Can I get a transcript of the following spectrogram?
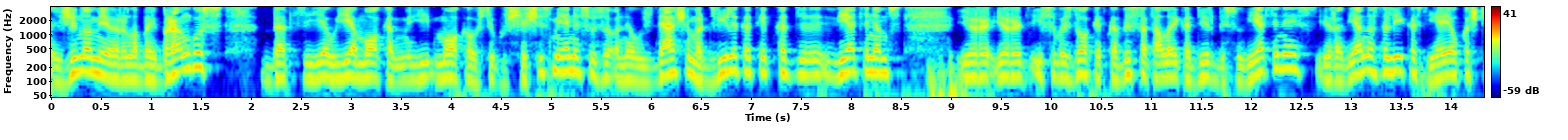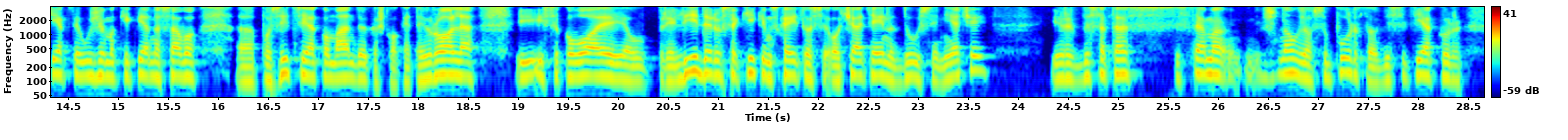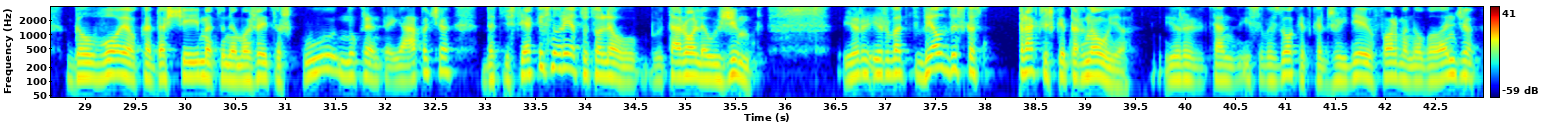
žinomi ir labai brangus, bet jau jie moka, moka už tik už šešis mėnesius, o ne už dešimt ar dvylika kaip kad vietiniams. Ir, ir įsivaizduokit, kad visą tą laiką dirbi su vietiniais, yra vienas dalykas dalykas, jie jau kažkiek tai užima kiekvieną savo e, poziciją komandoje, kažkokią tai rolę, įsikovoja jau prie lyderių, sakykime, skaitosi, o čia ateina du užsieniečiai. Ir visa ta sistema iš naujo supurto. Visi tie, kur galvojo, kad aš čia įmetu nemažai taškų, nukrenta į apačią, bet vis tiek jis norėtų toliau tą rolę užimti. Ir, ir vat, vėl viskas praktiškai per naujo. Ir ten įsivaizduokit, kad žaidėjų forma nuo balandžio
